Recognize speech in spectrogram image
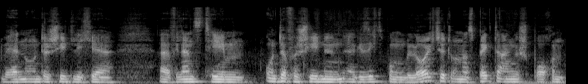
werden unterschiedliche Finanzthemen unter verschiedenen äh, Gesichtspunkten beleuchtet und Aspekte angesprochen,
